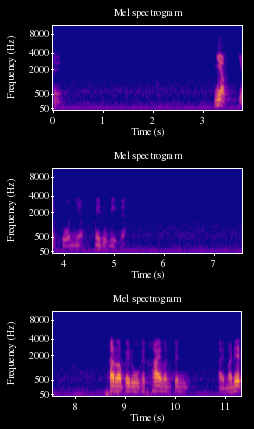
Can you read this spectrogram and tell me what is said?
นี่ เงียบเก็บตัวเงียบไม่ดุกดิกไงถ้าเราไปดูคล้ายๆมันเป็นไอ้มเมล็ด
